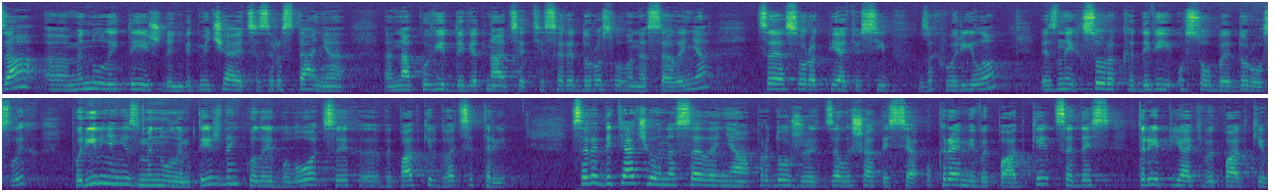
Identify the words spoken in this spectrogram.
За е, минулий тиждень відмічається зростання е, на COVID-19 серед дорослого населення. Це 45 осіб захворіло, з них 42 особи дорослих, порівняні з минулим тиждень, коли було цих е, випадків 23. Серед дитячого населення продовжують залишатися окремі випадки. Це десь 3-5 випадків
